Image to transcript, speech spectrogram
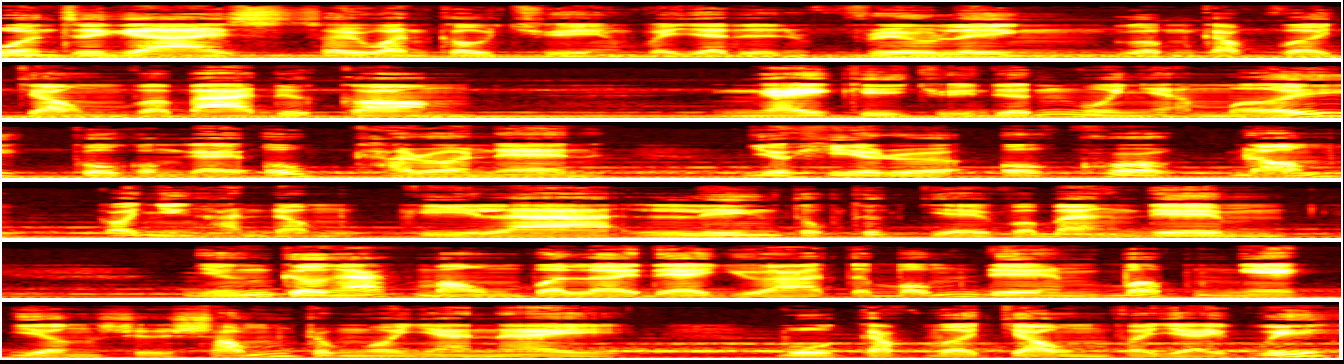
Poltergeist xoay quanh câu chuyện về gia đình Freeling gồm cặp vợ chồng và ba đứa con. Ngay khi chuyển đến ngôi nhà mới, cô con gái út Caroline do Hero O'Cork đóng có những hành động kỳ lạ liên tục thức dậy vào ban đêm. Những cơn ác mộng và lời đe dọa từ bóng đêm bóp nghẹt dần sự sống trong ngôi nhà này, buộc cặp vợ chồng phải giải quyết.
